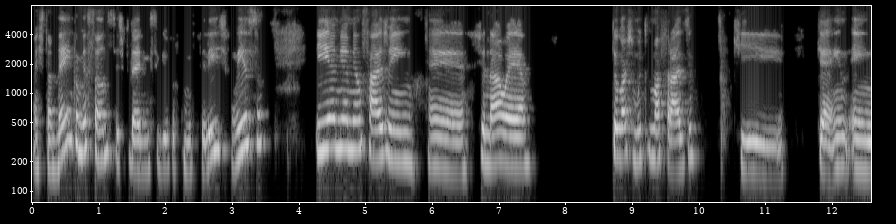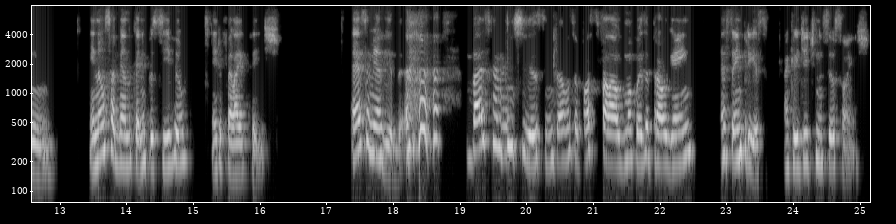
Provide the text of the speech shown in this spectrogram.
mas também começando, se vocês puderem me seguir, eu fico muito feliz com isso. E a minha mensagem é, final é que eu gosto muito de uma frase que, que é em, em, em não sabendo que era impossível, ele foi lá e fez. Essa é a minha vida. Basicamente isso. Então, se eu posso falar alguma coisa para alguém, é sempre isso. Acredite nos seus sonhos.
